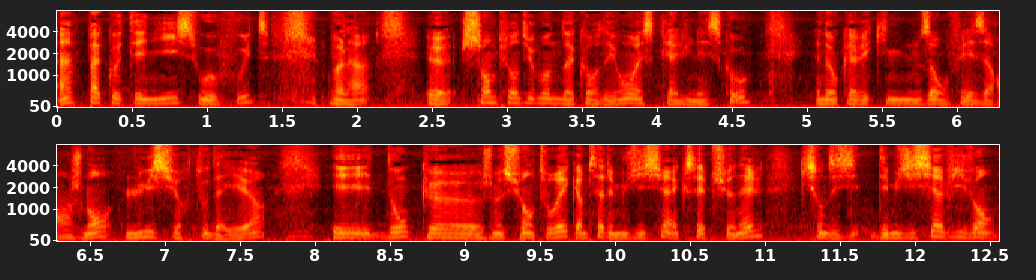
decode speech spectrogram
hein, pas qu'au tennis ou au foot. Voilà, euh, champion du monde d'accordéon inscrit à l'UNESCO. Et donc avec qui nous avons fait les arrangements, lui surtout d'ailleurs. Et donc euh, je me suis entouré comme ça de musiciens exceptionnels qui sont des, musiciens vivants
